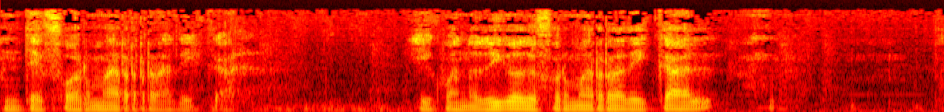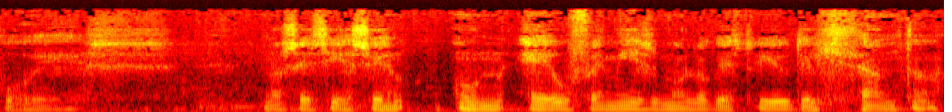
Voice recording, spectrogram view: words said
de forma radical. Y cuando digo de forma radical, pues no sé si es un eufemismo lo que estoy utilizando,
